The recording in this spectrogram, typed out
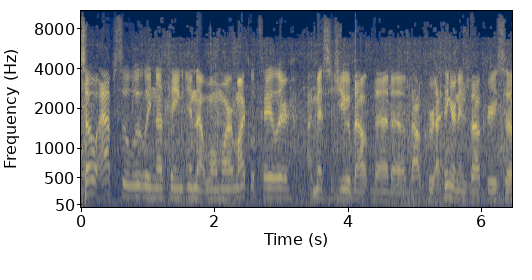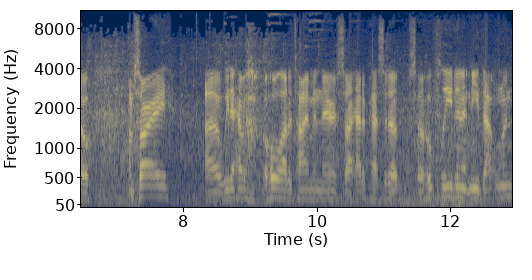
So absolutely nothing in that Walmart. Michael Taylor, I messaged you about that uh, Valkyrie, I think her name's Valkyrie, so I'm sorry uh, we didn't have a, a, whole lot of time in there, so I had to pass it up. So hopefully you didn't need that one,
